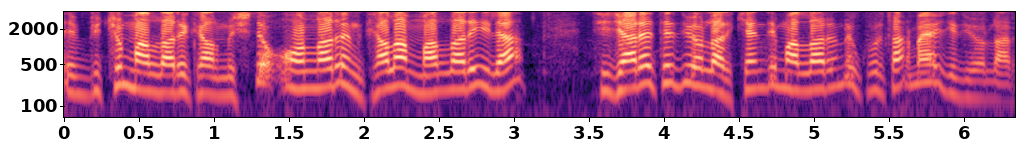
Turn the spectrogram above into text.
E, bütün malları kalmıştı. Onların kalan mallarıyla ticaret ediyorlar. Kendi mallarını kurtarmaya gidiyorlar.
